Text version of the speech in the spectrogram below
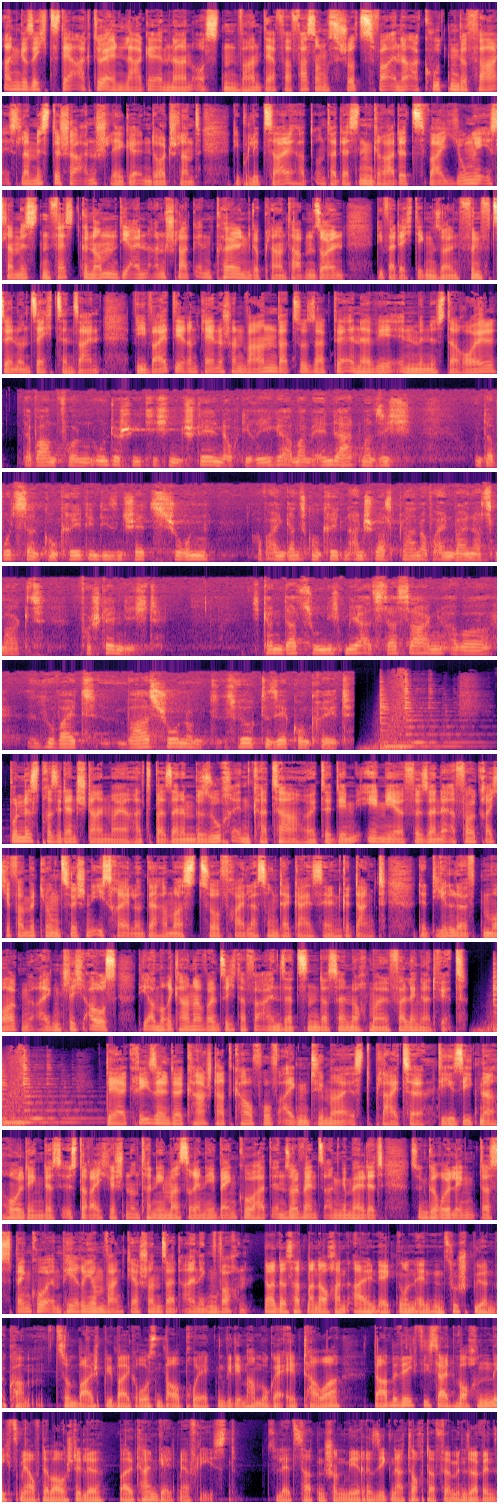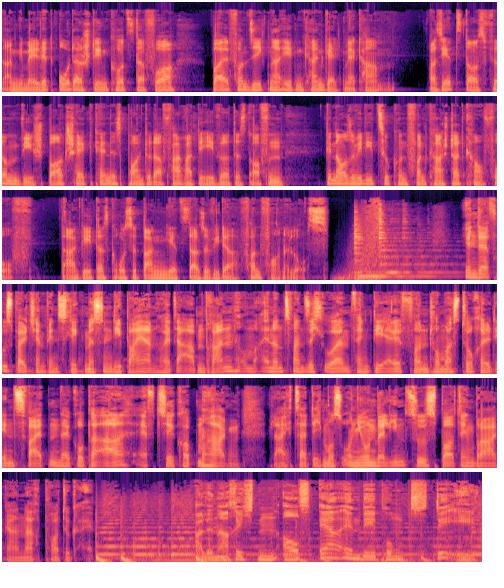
Angesichts der aktuellen Lage im Nahen Osten warnt der Verfassungsschutz vor einer akuten Gefahr islamistischer Anschläge in Deutschland. Die Polizei hat unterdessen gerade zwei junge Islamisten festgenommen, die einen Anschlag in Köln geplant haben sollen. Die Verdächtigen sollen 15 und 16 sein. Wie weit deren Pläne schon waren, dazu sagte NRW-Innenminister Reul. Da waren von unterschiedlichen Stellen auch die Rege, aber am Ende hat man sich, und da wurde es dann konkret in diesen Chats schon auf einen ganz konkreten Anschlagsplan auf einen Weihnachtsmarkt verständigt. Ich kann dazu nicht mehr als das sagen, aber soweit war es schon und es wirkte sehr konkret. Bundespräsident Steinmeier hat bei seinem Besuch in Katar heute dem Emir für seine erfolgreiche Vermittlung zwischen Israel und der Hamas zur Freilassung der Geiseln gedankt. Der Deal läuft morgen eigentlich aus. Die Amerikaner wollen sich dafür einsetzen, dass er nochmal verlängert wird. Der kriselnde Karstadt-Kaufhof-Eigentümer ist pleite. Die Signa Holding des österreichischen Unternehmers René Benko hat Insolvenz angemeldet. Sönke Röhling, das Benko-Imperium wankt ja schon seit einigen Wochen. Ja, das hat man auch an allen Ecken und Enden zu spüren bekommen. Zum Beispiel bei großen Bauprojekten wie dem Hamburger Elbtower. Da bewegt sich seit Wochen nichts mehr auf der Baustelle, weil kein Geld mehr fließt. Zuletzt hatten schon mehrere Signa-Tochterfirmen Insolvenz angemeldet oder stehen kurz davor, weil von Signa eben kein Geld mehr kam. Was jetzt aus Firmen wie Sportcheck, Tennispoint oder Fahrrad.de wird, ist offen, genauso wie die Zukunft von Karstadt Kaufhof. Da geht das große Bangen jetzt also wieder von vorne los. In der Fußball Champions League müssen die Bayern heute Abend ran. Um 21 Uhr empfängt die Elf von Thomas Tuchel den zweiten der Gruppe A, FC Kopenhagen. Gleichzeitig muss Union Berlin zu Sporting Braga nach Portugal. Alle Nachrichten auf rnd.de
